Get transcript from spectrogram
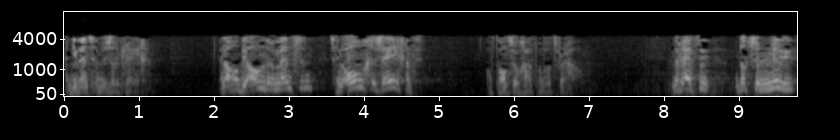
En die wens hebben ze gekregen. En al die andere mensen zijn ongezegend. Althans, zo gaat dan het verhaal. Begrijpt u dat ze nu,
